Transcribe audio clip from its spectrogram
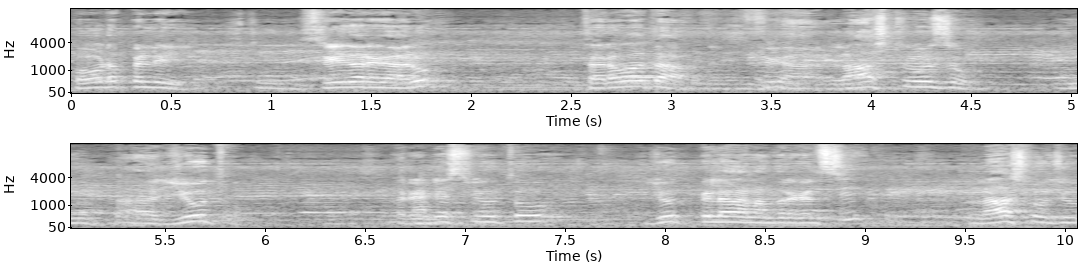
కోడపల్లి శ్రీధర్ గారు తర్వాత లాస్ట్ రోజు యూత్ రెడ్డిస్ యూత్ యూత్ పిల్లలందరూ కలిసి లాస్ట్ రోజు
